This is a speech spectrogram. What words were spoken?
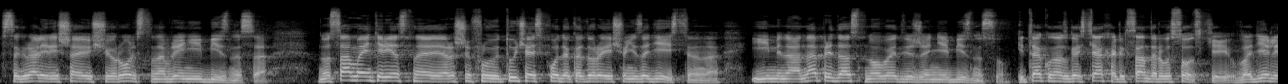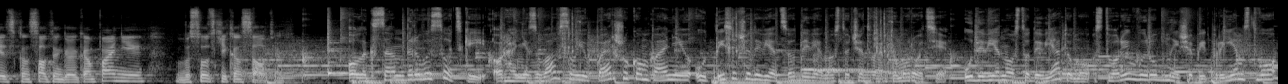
сыграли решающую роль в становлении бизнеса. Но самое интересное, я расшифрую ту часть кода, которая еще не задействована. И именно она придаст новое движение бизнесу. Итак, у нас в гостях Александр Высоцкий, владелец консалтинговой компании «Высоцкий консалтинг». Олександр Висоцький організував свою першу компанію у 1994 році. У 99-му створив виробниче підприємство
